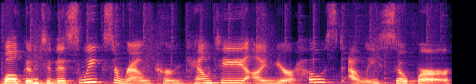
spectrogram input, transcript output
Welcome to this week's Around Kern County. I'm your host, Ali Soper.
